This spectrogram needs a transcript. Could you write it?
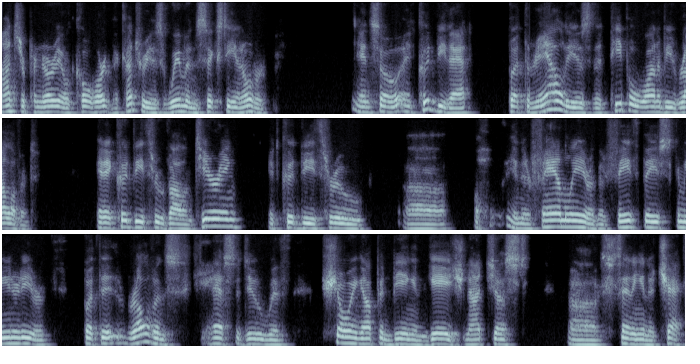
entrepreneurial cohort in the country is women 60 and over. And so it could be that. But the reality is that people want to be relevant. And it could be through volunteering, it could be through uh, in their family or their faith-based community or but the relevance has to do with showing up and being engaged not just uh, sending in a check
